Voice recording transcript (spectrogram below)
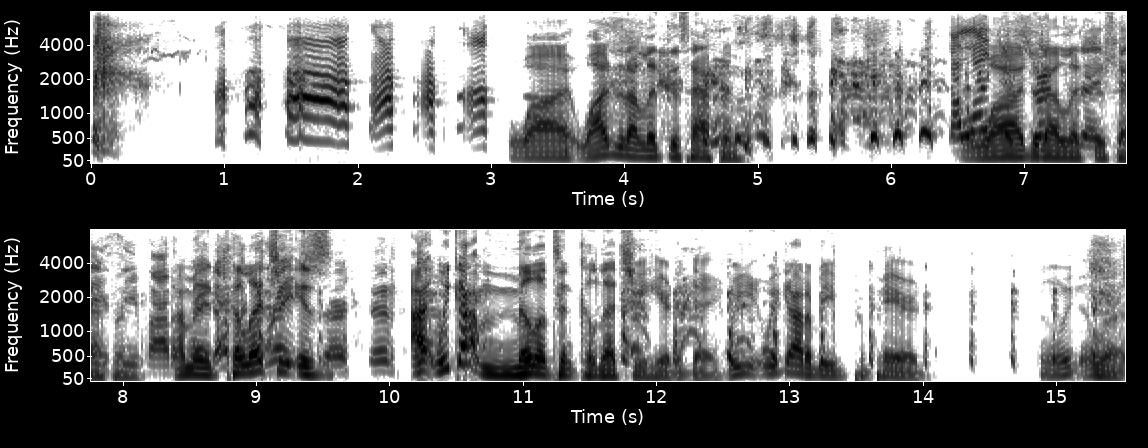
Why? Why did I let this happen? Like Why did I let today, this happen? by the I mean, That's Kalechi is- shirt. I, we got militant Kalechi here today. We we got to be prepared. We, look,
